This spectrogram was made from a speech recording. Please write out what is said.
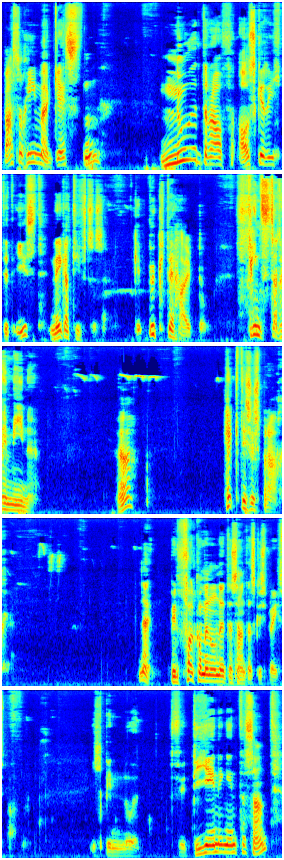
was auch immer Gästen nur darauf ausgerichtet ist, negativ zu sein? Gebückte Haltung, finstere Miene, ja? hektische Sprache. Nein, bin vollkommen uninteressant als Gesprächspartner. Ich bin nur für diejenigen interessant,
